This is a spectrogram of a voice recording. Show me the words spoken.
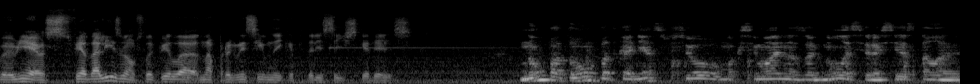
Не, с феодализмом вступила на прогрессивный капиталистический рельс. Ну, потом под конец все максимально загнулось, и Россия стала...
